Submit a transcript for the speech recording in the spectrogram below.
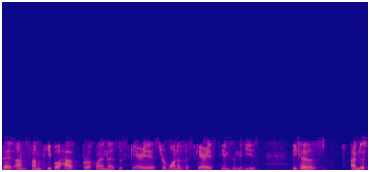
that um some people have Brooklyn as the scariest or one of the scariest teams in the East because I'm just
